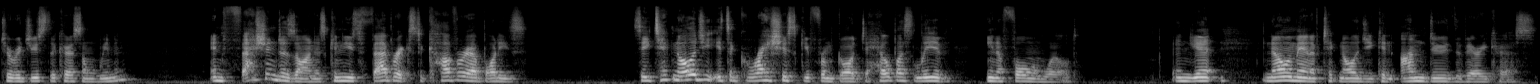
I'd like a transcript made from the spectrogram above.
to reduce the curse on women. And fashion designers can use fabrics to cover our bodies. See, technology is a gracious gift from God to help us live in a fallen world. And yet, no amount of technology can undo the very curse.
